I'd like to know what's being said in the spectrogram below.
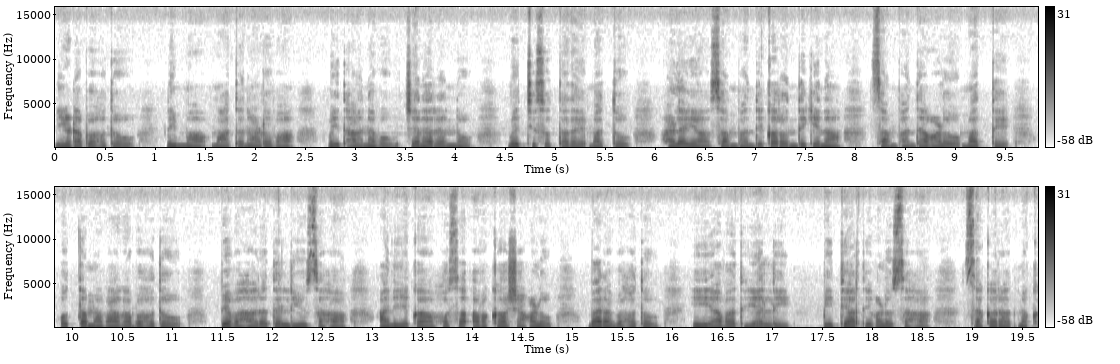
ನೀಡಬಹುದು. ನಿಮ್ಮ ಮಾತನಾಡುವ ವಿಧಾನವು ಜನರನ್ನು ಮೆಚ್ಚಿಸುತ್ತದೆ ಮತ್ತು ಹಳೆಯ ಸಂಬಂಧಿಕರೊಂದಿಗಿನ ಸಂಬಂಧಗಳು ಮತ್ತೆ ಉತ್ತಮವಾಗಬಹುದು. ವ್ಯವಹಾರದಲ್ಲಿಯೂ ಸಹ ಅನೇಕ ಹೊಸ ಅವಕಾಶಗಳು ಬರಬಹುದು. ಈ ಅವಧಿಯಲ್ಲಿ ವಿದ್ಯಾರ್ಥಿಗಳು ಸಹ ಸಕಾರಾತ್ಮಕ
